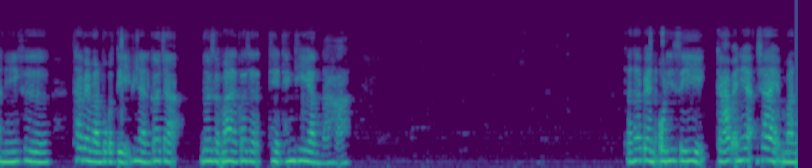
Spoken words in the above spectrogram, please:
อันนี้คือถ้าเป็นวันปกติพี่นันก็จะ โดยส่วนมากก็จะเทรดแท่งเทียนนะคะ แต่ถ้าเป็น OTC กราฟไอเนี้ยใช่ มัน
